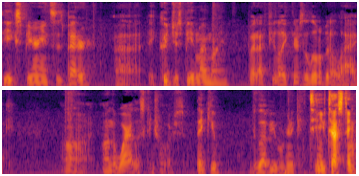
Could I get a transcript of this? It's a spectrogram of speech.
the experience is better. Uh, it could just be in my mind, but I feel like there's a little bit of lag uh, on the wireless controllers. Thank you. We love you. We're going to continue testing.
